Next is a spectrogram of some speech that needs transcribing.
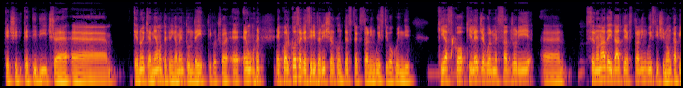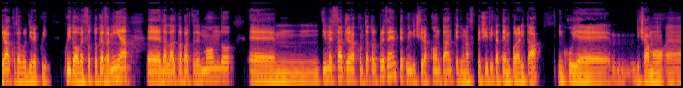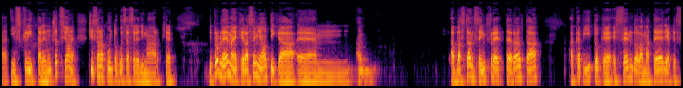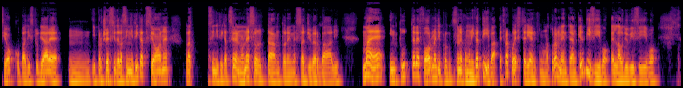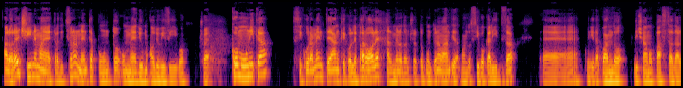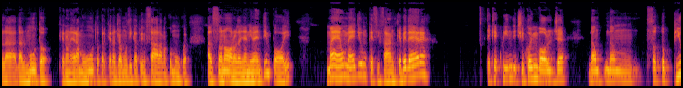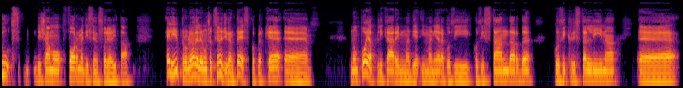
che, ci, che ti dice, eh, che noi chiamiamo tecnicamente un deittico, cioè è, è, un, è, qualcosa che si riferisce al contesto extralinguistico, quindi chi, asco- chi legge quel messaggio lì, eh, se non ha dei dati extralinguistici, non capirà cosa vuol dire qui. Qui dove? Sotto casa mia, eh, dall'altra parte del mondo. Ehm, il messaggio è raccontato al presente, quindi ci racconta anche di una specifica temporalità in cui è, diciamo, eh, iscritta l'enunciazione. Ci sono appunto questa serie di marche. Il problema è che la semiotica ehm, abbastanza in fretta in realtà ha capito che essendo la materia che si occupa di studiare mh, i processi della significazione, la significazione non è soltanto nei messaggi verbali, ma è in tutte le forme di produzione comunicativa e fra queste rientrano naturalmente anche il visivo e l'audiovisivo. Allora il cinema è tradizionalmente appunto un medium audiovisivo, cioè comunica sicuramente anche con le parole, almeno da un certo punto in avanti, da quando si vocalizza, eh, quindi da quando diciamo passa dal, dal, muto, che non era muto perché era già musicato in sala, ma comunque al sonoro dagli anni 20 in poi, ma è un medium che si fa anche vedere e che quindi ci coinvolge da un, da un, sotto più, diciamo, forme di sensorialità. E lì il problema dell'enunciazione è gigantesco, perché eh, non puoi applicare in, madi- in maniera così, così, standard, così cristallina, eh,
